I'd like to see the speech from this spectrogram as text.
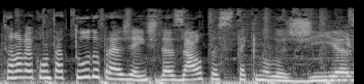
Então ela vai contar tudo pra gente das altas tecnologias,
